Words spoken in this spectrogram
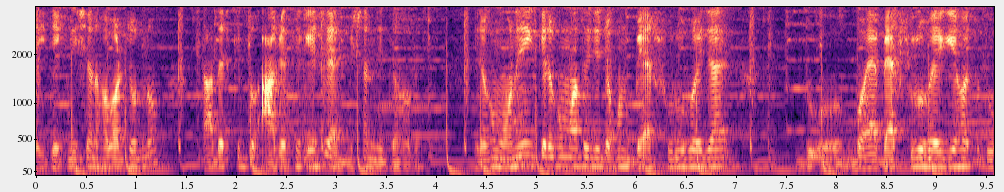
এই টেকনিশিয়ান হওয়ার জন্য তাদের কিন্তু আগে থেকে এসে অ্যাডমিশন নিতে হবে। এরকম অনেক এরকম আছে যে যখন ব্যাচ শুরু হয়ে যায় ব্যাচ শুরু হয়ে গিয়ে হয়তো দু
